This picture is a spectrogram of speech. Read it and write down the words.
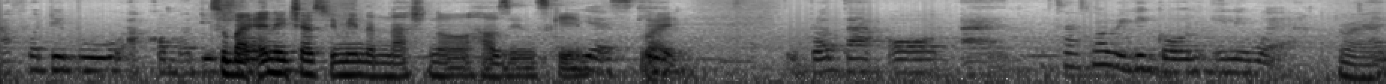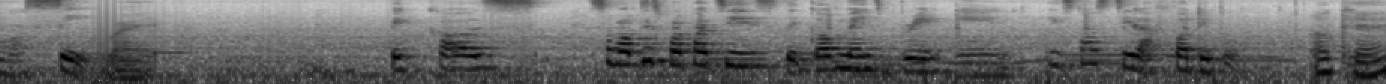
affordable accommodation. so by nhs you mean the national housing scheme yes, scheme. right. We brought that up, and it has not really gone anywhere. I must say, right because some of these properties the government bring in, it's not still affordable. okay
